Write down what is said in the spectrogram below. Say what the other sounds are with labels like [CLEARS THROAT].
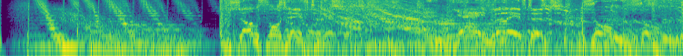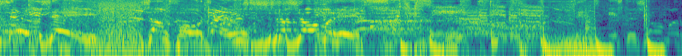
Zandvoort heeft het. En jij beleeft het. Zon. Zon. Zee. Zandvoort. Een zomerhit. Dit is de zomer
